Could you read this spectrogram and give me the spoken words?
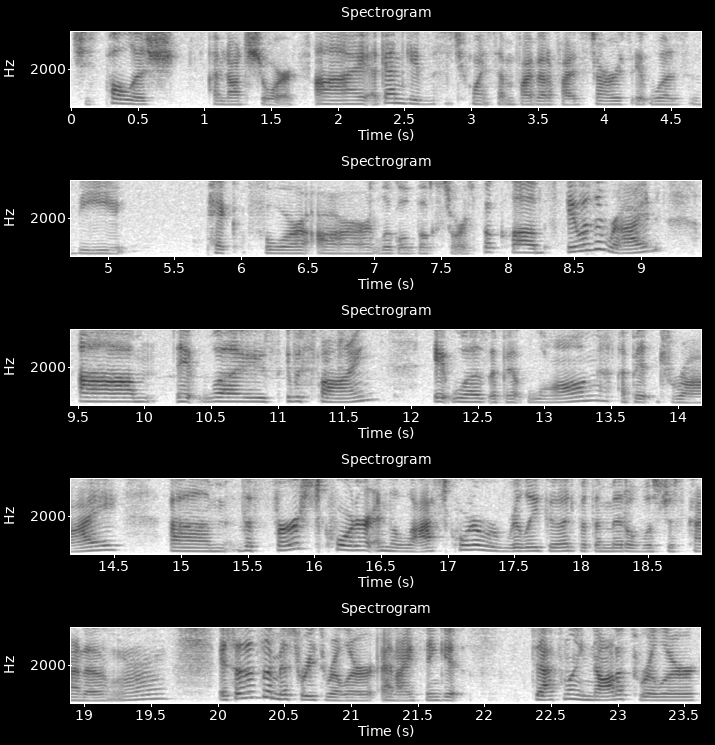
She's Polish, I'm not sure. I again gave this a 2.75 out of 5 stars. It was the pick for our local bookstores book club. It was a ride. Um, it was, it was fine. It was a bit long, a bit dry. Um, the first quarter and the last quarter were really good, but the middle was just kind of, mm. it says it's a mystery thriller and I think it's definitely not a thriller.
